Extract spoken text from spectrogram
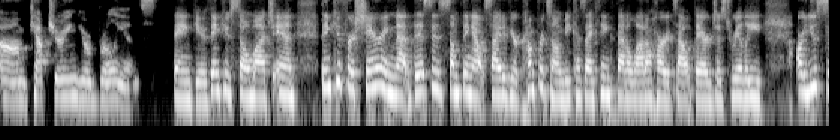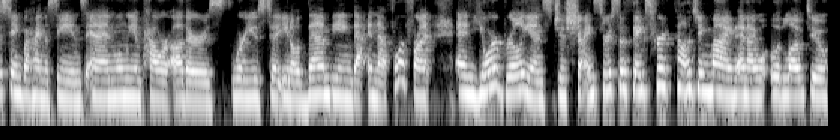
um, capturing your brilliance Thank you. Thank you so much. And thank you for sharing that this is something outside of your comfort zone because I think that a lot of hearts out there just really are used to staying behind the scenes. And when we empower others, we're used to, you know, them being that in that forefront and your brilliance just shines through. So thanks for acknowledging mine. And I w- would love to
